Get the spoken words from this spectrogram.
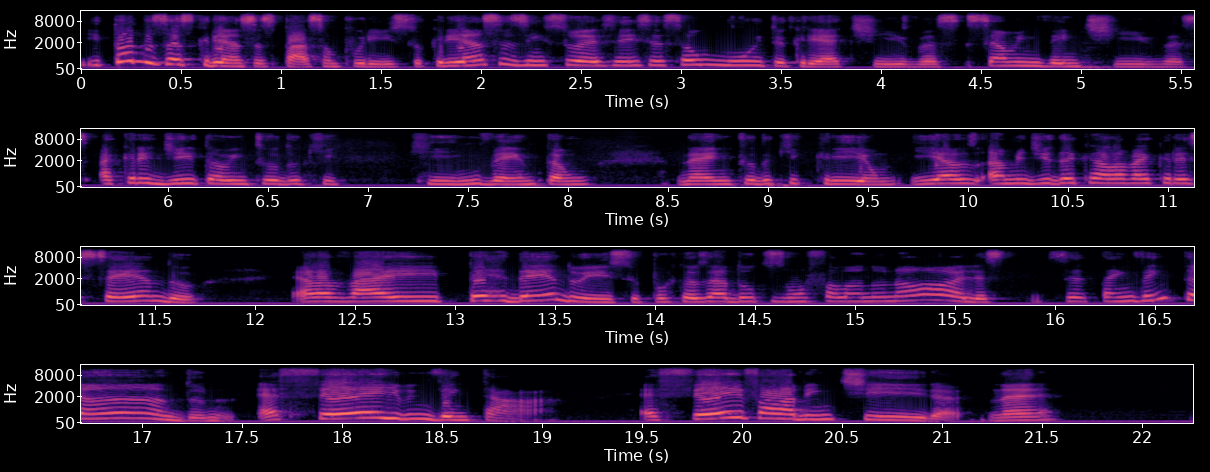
E todas as crianças passam por isso. Crianças, em sua essência, são muito criativas, são inventivas, acreditam em tudo que, que inventam, né? Em tudo que criam. E à medida que ela vai crescendo, ela vai perdendo isso, porque os adultos vão falando: não, olha, você está inventando, é feio inventar, é feio falar mentira, né?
